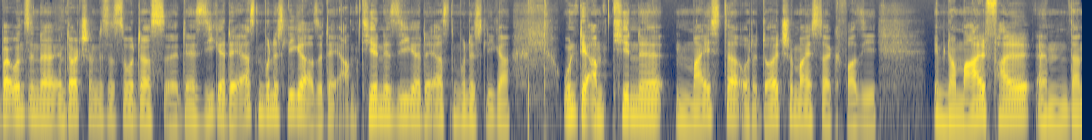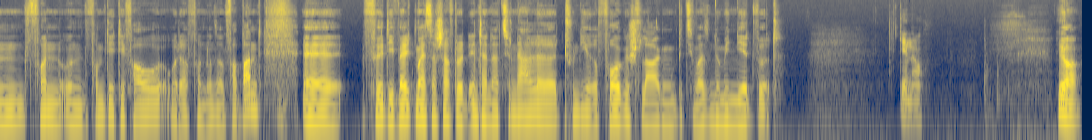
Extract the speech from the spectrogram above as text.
bei uns in, der, in Deutschland ist es so, dass äh, der Sieger der ersten Bundesliga, also der amtierende Sieger der ersten Bundesliga und der amtierende Meister oder deutsche Meister quasi im Normalfall ähm, dann von vom DTV oder von unserem Verband äh, für die Weltmeisterschaft und internationale Turniere vorgeschlagen bzw. nominiert wird. Genau. Ja.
